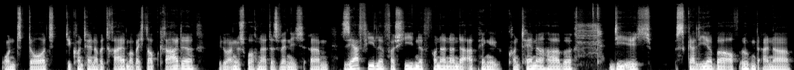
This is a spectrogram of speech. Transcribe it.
und dort die Container betreiben. Aber ich glaube, gerade wie du angesprochen hattest, wenn ich ähm, sehr viele verschiedene voneinander abhängige Container habe, die ich skalierbar auf irgendeiner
